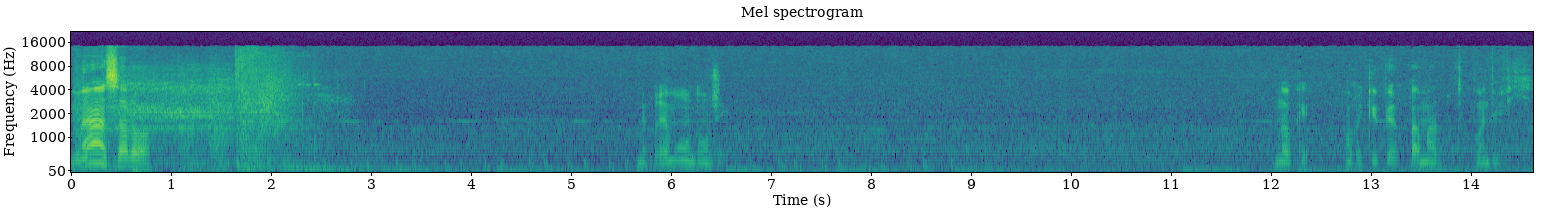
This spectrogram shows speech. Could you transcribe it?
Mince alors. On vraiment en danger. Ok, on récupère pas mal de points de vie.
